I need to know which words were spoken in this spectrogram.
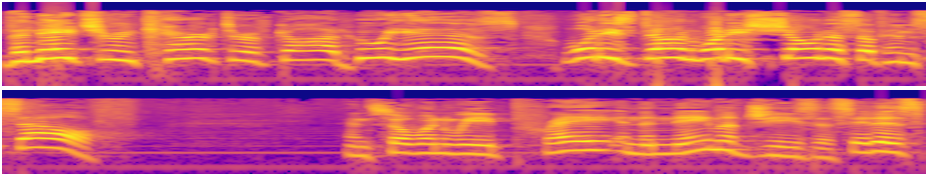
The nature and character of God, who He is, what He's done, what He's shown us of Himself. And so when we pray in the name of Jesus, it is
